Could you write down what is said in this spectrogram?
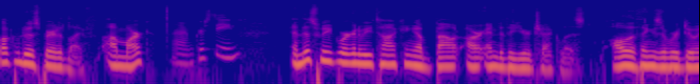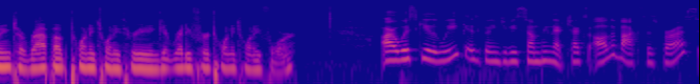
Welcome to A Spirited Life. I'm Mark, I'm Christine. and this week we're going to be talking about our end of the year checklist. All the things that we're doing to wrap up 2023 and get ready for 2024. Our whiskey of the week is going to be something that checks all the boxes for us,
